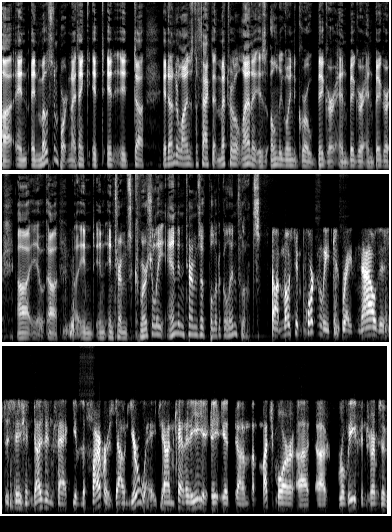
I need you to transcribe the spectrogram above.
uh, and and most important, I think it it it uh, it underlines the fact that Metro Atlanta is only going to grow bigger and bigger and bigger uh, uh in in in terms commercially and in terms of political influence. Uh, most importantly, to, right now, this decision does in fact give the farmers down your way, John Kennedy, it, it um, much more uh, uh, relief in terms of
